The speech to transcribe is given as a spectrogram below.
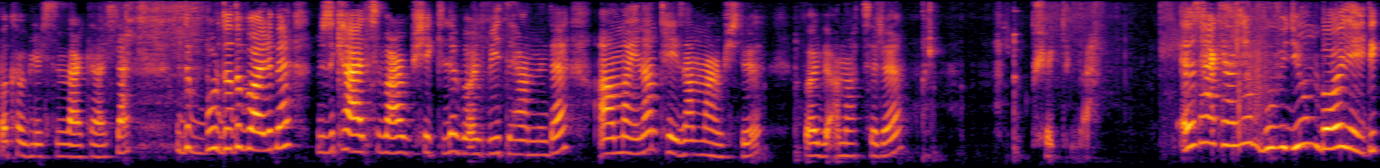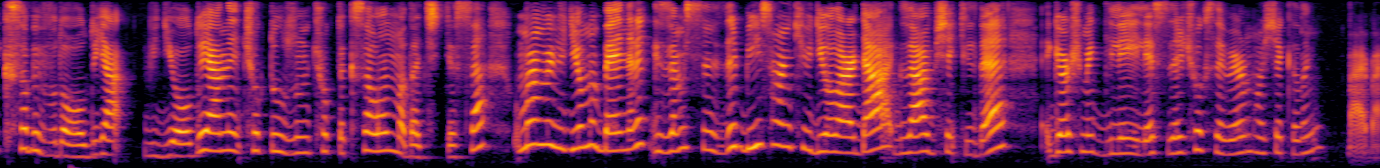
bakabilirsiniz arkadaşlar. Bir de burada da böyle bir müzik aleti var bu şekilde. Böyle bir tane de Almanya'dan teyzem vermişti. Böyle bir anahtarı. Bu şekilde. Evet arkadaşlar bu videom böyleydi. Kısa bir video oldu. Ya video oldu. Yani çok da uzun çok da kısa olmadı açıkçası. Umarım videomu beğenerek izlemişsinizdir. Bir sonraki videolarda güzel bir şekilde görüşmek dileğiyle. Sizleri çok seviyorum. Hoşçakalın. Bay bay.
